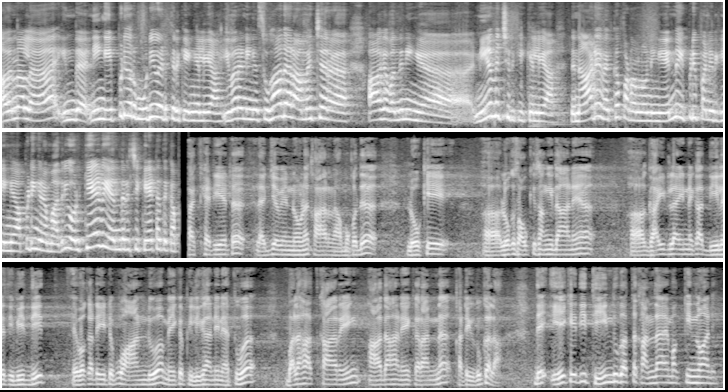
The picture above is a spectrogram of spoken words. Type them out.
அதனால இந்த நீங்க இப்படி ஒரு முடிவு எடுத்திருக்கீங்க இல்லையா இவரை நீங்க சுகாதார அமைச்சர் ஆக வந்து நீங்க நியமிச்சிருக்கீங்க இல்லையா இந்த நாடே வெக்கப்படணும் நீங்க என்ன இப்படி பண்ணிருக்கீங்க அப்படிங்கிற மாதிரி ஒரு கேள்வி எந்திரிச்சு கேட்டதுக்கு அப்புறம் ක් හැටියට ලැජ්ජ වෙන්න ඕන කාරණා මොකද ලෝකේ අ, ලෝක සෞඛ්‍ය සංවිධානය ගයිඩ්ලයින් එකක් දීල තිබිද්දිත් එවකට හිටපු ආණ්ඩුව මේක පිළිගන්නේ නැතුව බලහත්කාරයෙන් ආදාහනය කරන්න කටයුතු කලා. ද ඒකෙදි තීන්දු ගත්ත කණ්ඩායමක් ඉන්නවානේ.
